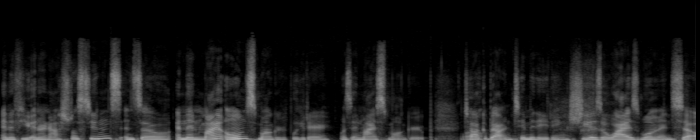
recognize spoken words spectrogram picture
and a few international students. And so, and then my own small group leader was in my small group. Talk about intimidating. She is a wise woman. So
